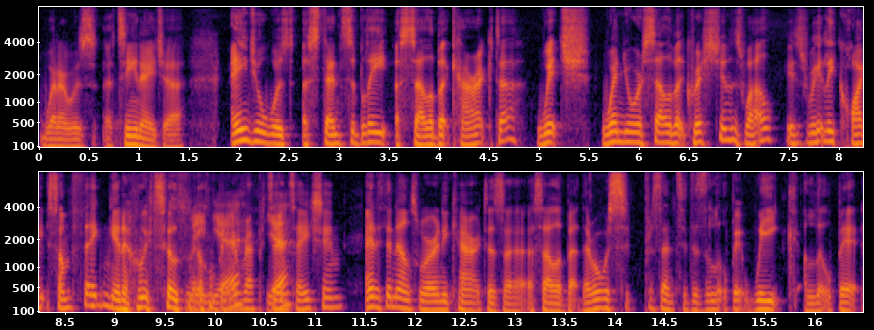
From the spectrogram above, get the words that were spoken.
when I was a teenager, Angel was ostensibly a celibate character, which, when you're a celibate Christian as well, is really quite something. You know, it's a little yeah, bit of yeah. Anything else where any characters are, are celibate, they're always presented as a little bit weak, a little bit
